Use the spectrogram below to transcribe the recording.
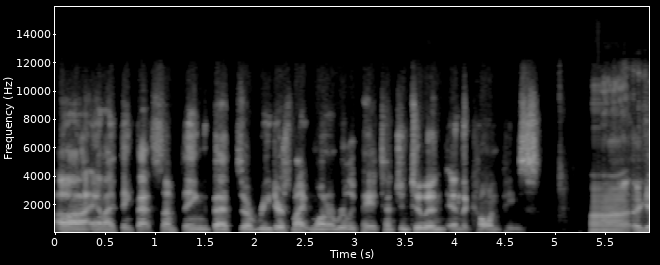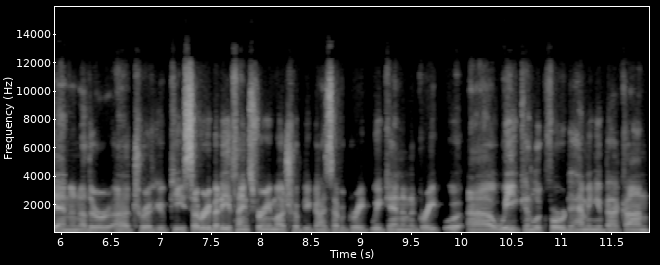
Uh, and I think that's something that uh, readers might want to really pay attention to in, in the Cohen piece. Uh, again, another uh, terrific piece. Everybody, thanks very much. Hope you guys have a great weekend and a great uh, week, and look forward to having you back on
